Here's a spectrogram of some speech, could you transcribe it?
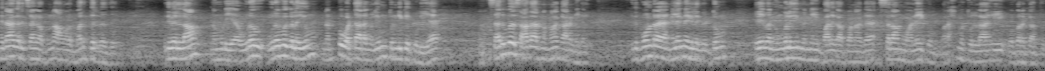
நிராகரித்தாங்க அப்படின்னா அவங்கள மறுத்துடுறது. இதுவெல்லாம் நம்முடைய உறவு உறவுகளையும் நட்பு வட்டாரங்களையும் துண்டிக்கக்கூடிய சர்வ சாதாரணமான காரணிகள். இது போன்ற நிலைமைகளை விட்டும் இறைவன் உங்களையும் என்னையும் பாதுகாப்பானாக. அஸ்லாம் வலைக்கும் வரமத்துல்லாஹி வபரகாத்து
